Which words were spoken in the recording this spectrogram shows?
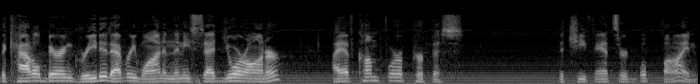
The cattle baron greeted everyone, and then he said, Your Honor, I have come for a purpose. The chief answered, Well, fine.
